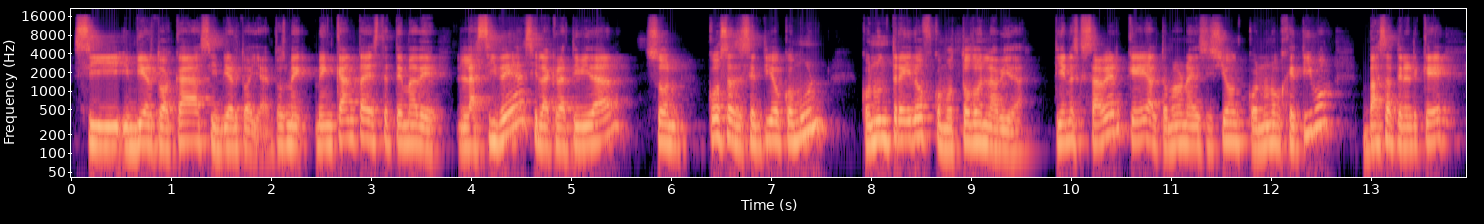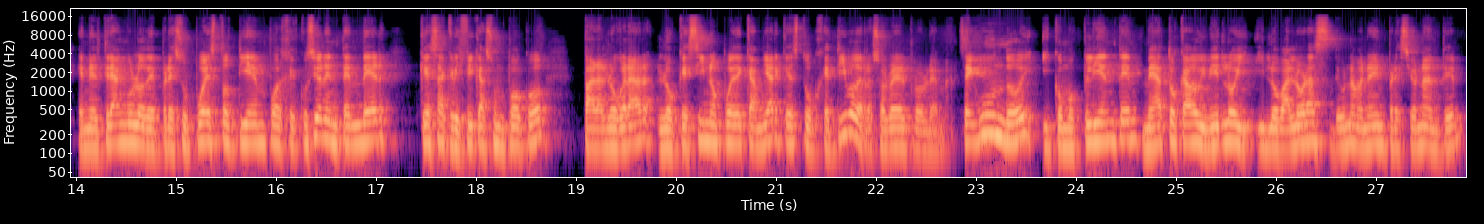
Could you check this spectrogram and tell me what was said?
si invierto acá, si invierto allá. Entonces me, me encanta este tema de las ideas y la creatividad son cosas de sentido común con un trade-off como todo en la vida. Tienes que saber que al tomar una decisión con un objetivo, vas a tener que, en el triángulo de presupuesto, tiempo, ejecución, entender que sacrificas un poco para lograr lo que sí no puede cambiar, que es tu objetivo de resolver el problema. Segundo, y como cliente me ha tocado vivirlo y, lo valoras de una manera impresionante,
